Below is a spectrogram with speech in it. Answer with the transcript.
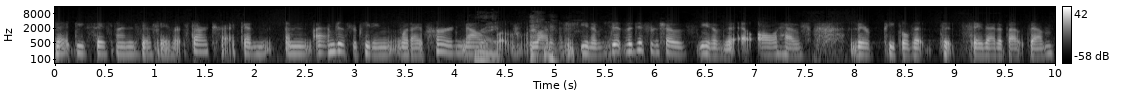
that Deep Space Nine is their favorite Star Trek, and and I'm just repeating what I've heard now. Right. A lot of you know the, the different shows, you know, all have their people that that say that about them,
